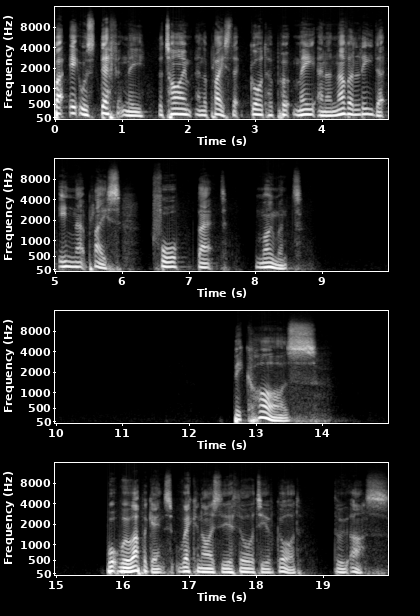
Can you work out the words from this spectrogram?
but it was definitely the time and the place that God had put me and another leader in that place for that moment. Because what we're up against recognize the authority of God through us.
